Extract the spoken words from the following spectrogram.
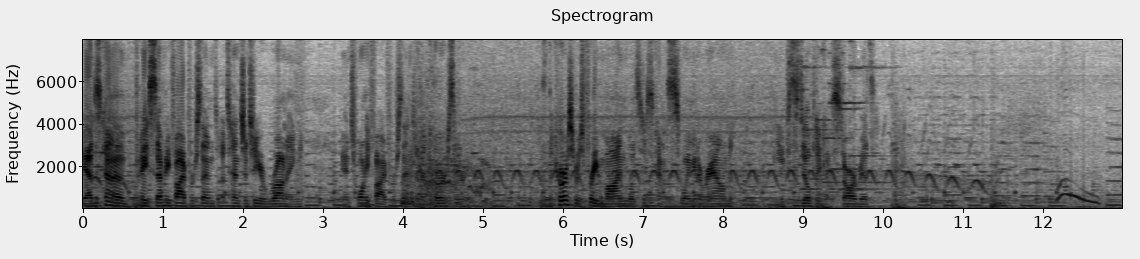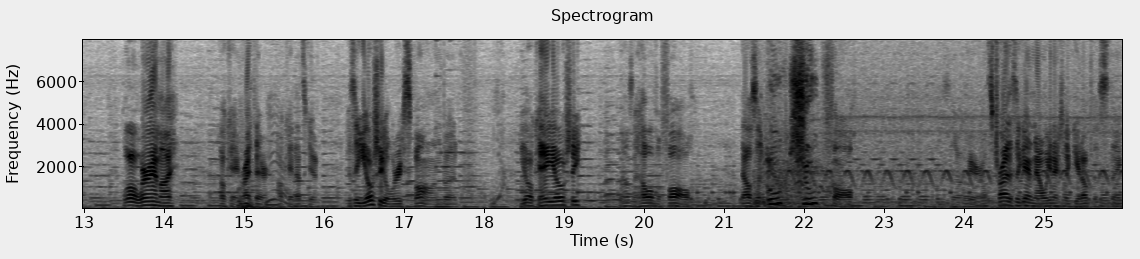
Yeah, just kind of pay 75% attention to your running and 25% to the cursor. The cursor is pretty mindless, just kind of swinging around, and you still pick up star bits. Whoa, where am I? Okay, right there. Okay, that's good. Because a Yoshi will respawn, but... You okay, Yoshi? That was a hell of a fall. That was an oop shoot fall. So here, let's try this again now. We can actually get up this thing.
